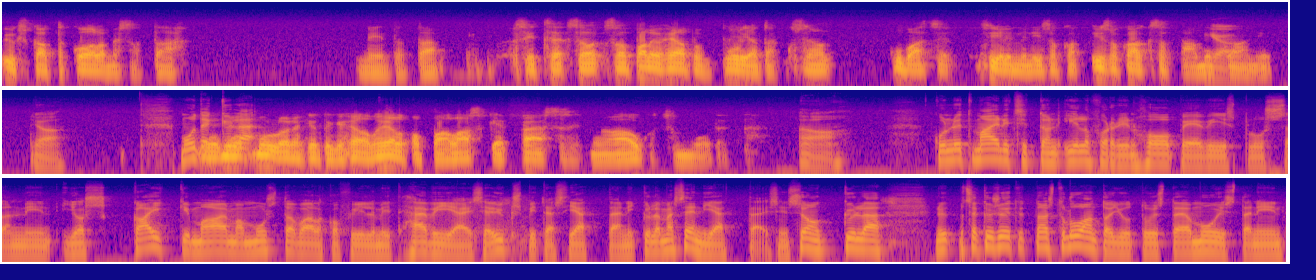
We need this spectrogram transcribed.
1 kautta 300. Niin tota, sit se, se, on, se, on, paljon helpompi puljata, kun se on kuvat se filmin iso, iso 200 mukaan. Joo. Niin, Joo. Muuten kyllä... Mulla on jotenkin helpompaa laskea päässä sitten nämä aukot sun muut. Että... Joo. Kun nyt mainitsit tuon Ilforin HP5 Plusan, niin jos kaikki maailman mustavalkofilmit häviäisi ja yksi pitäisi jättää, niin kyllä mä sen jättäisin. Se on kyllä, nyt sä kysyit noista luontojutuista ja muista, niin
